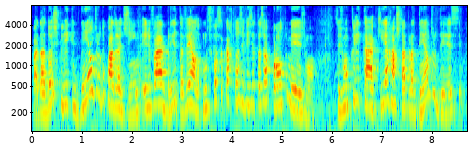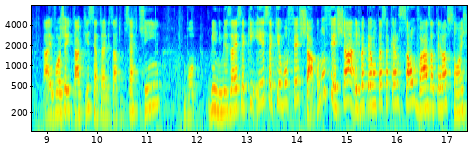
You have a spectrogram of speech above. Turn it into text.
vai dar dois cliques dentro do quadradinho, ele vai abrir, tá vendo? Como se fosse o cartão de visita já pronto mesmo, ó. Vocês vão clicar aqui e arrastar para dentro desse, tá? Eu vou ajeitar aqui, centralizar tudo certinho, vou minimizar esse aqui, esse aqui eu vou fechar. Quando eu fechar, ele vai perguntar se eu quero salvar as alterações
